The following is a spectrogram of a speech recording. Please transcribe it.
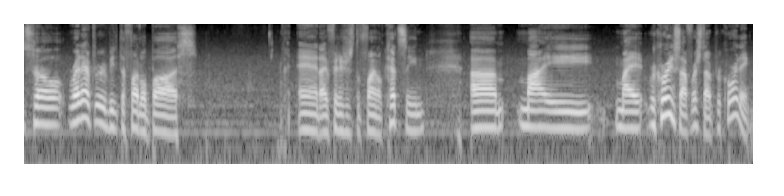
So, right after we beat the final boss, and I finished the final cutscene, um, my, my recording software stopped recording,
